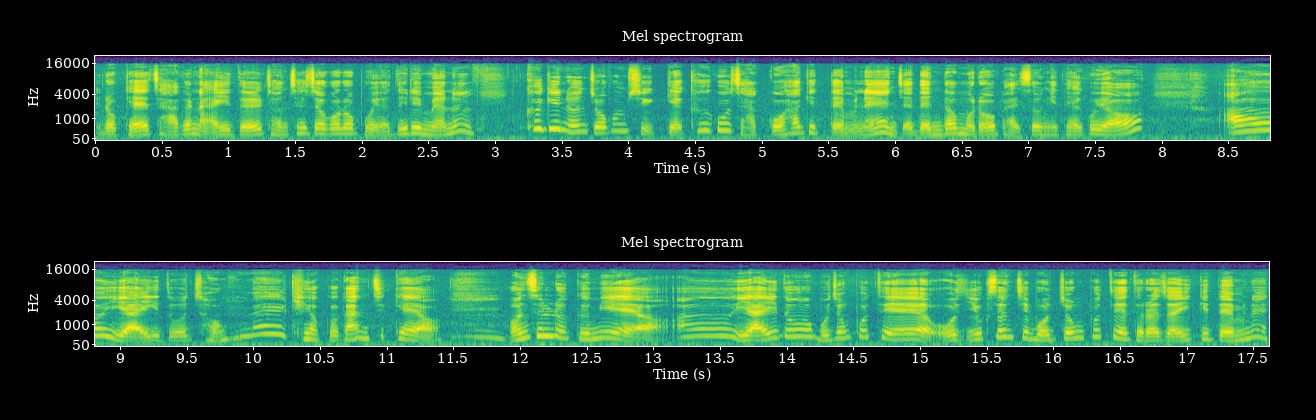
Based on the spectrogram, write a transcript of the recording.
이렇게 작은 아이들 전체적으로 보여드리면은 크기는 조금씩 이렇게 크고 작고 하기 때문에 이제 랜덤으로 발송이 되고요. 아우 이 아이도 정말 귀엽고 깜찍해요. 언슬루 금이에요. 아우 이 아이도 모종 포트에 6cm 모종 포트에 들어져 있기 때문에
